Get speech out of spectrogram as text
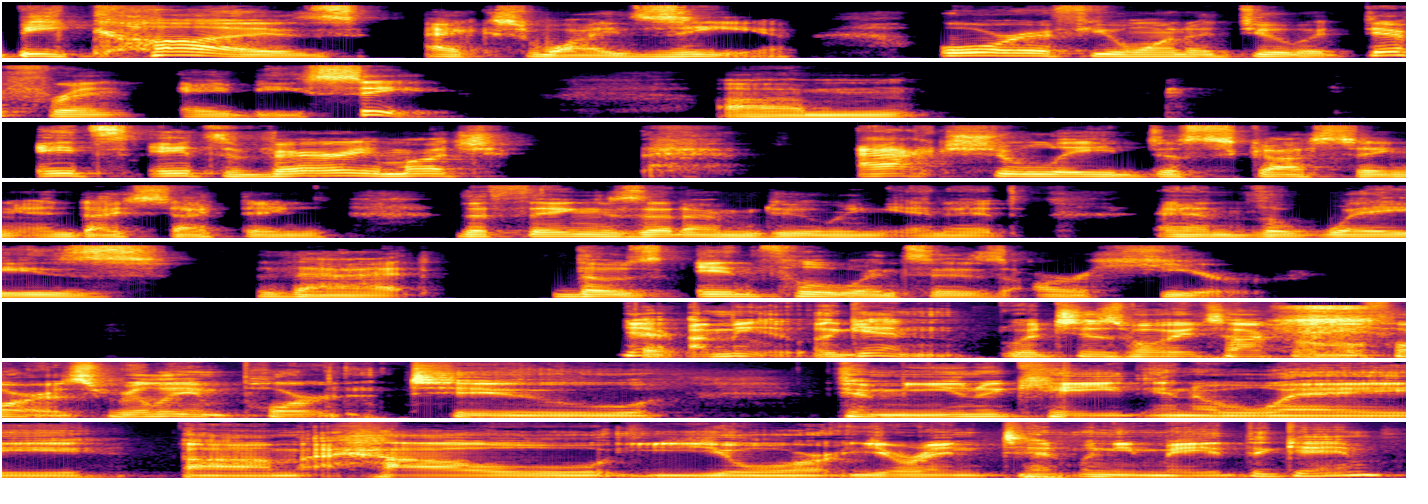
because XYZ. Or if you want to do it different, ABC. Um, it's it's very much actually discussing and dissecting the things that I'm doing in it and the ways that those influences are here. Yeah, I mean, again, which is what we talked about before. It's really important to communicate in a way um, how your your intent when you made the game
